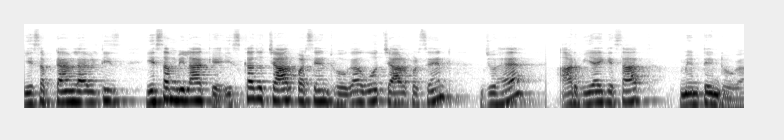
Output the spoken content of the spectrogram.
ये सब टाइम लाइबिलिटीज़ ये सब मिला के इसका जो चार परसेंट होगा, वो चार परसेंट जो है आरबीआई के साथ मेंटेन्ड होगा।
